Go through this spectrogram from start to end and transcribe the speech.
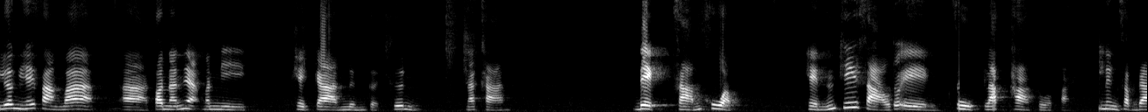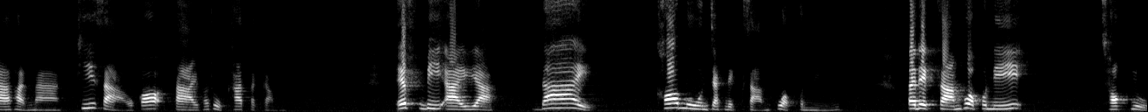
เรื่องนี้ให้ฟังว่าอ่าตอนนั้นเนี่ยมันมีเหตุการณ์หนึ่งเกิดขึ้นนะคะ เด็กสามขวบ เห็นพี่สาวตัวเองถูกลักพาตัวไปหนึ่งสัปดาห์ผ่านมาพี่สาวก็ตายเพราะถูกฆาตกรรม FBI อยากได้ข้อมูลจากเด็กสามขวบคนนี้ แต่เด็กสามขวบคนนี้ช็อกอยู่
